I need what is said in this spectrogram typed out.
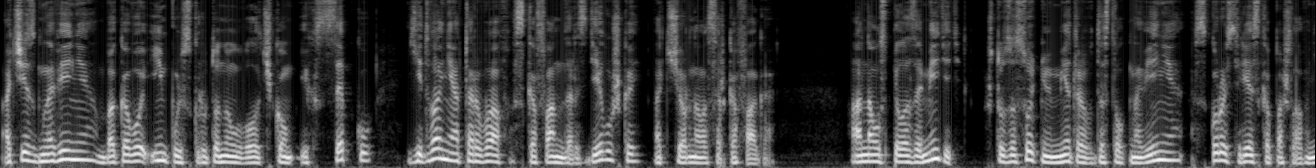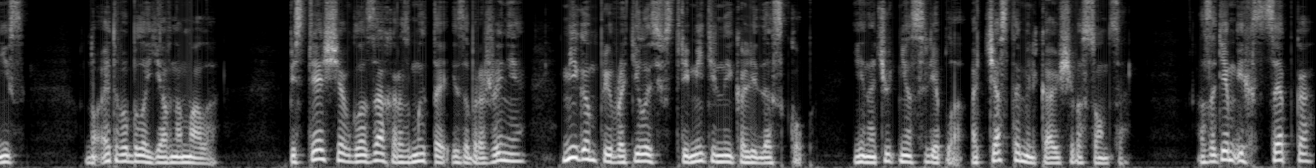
А через мгновение боковой импульс крутанул волчком их сцепку, едва не оторвав скафандр с девушкой от черного саркофага. Она успела заметить, что за сотню метров до столкновения скорость резко пошла вниз, но этого было явно мало. Пестрящее в глазах размытое изображение мигом превратилось в стремительный калейдоскоп, и она чуть не ослепла от часто мелькающего солнца. А затем их сцепка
